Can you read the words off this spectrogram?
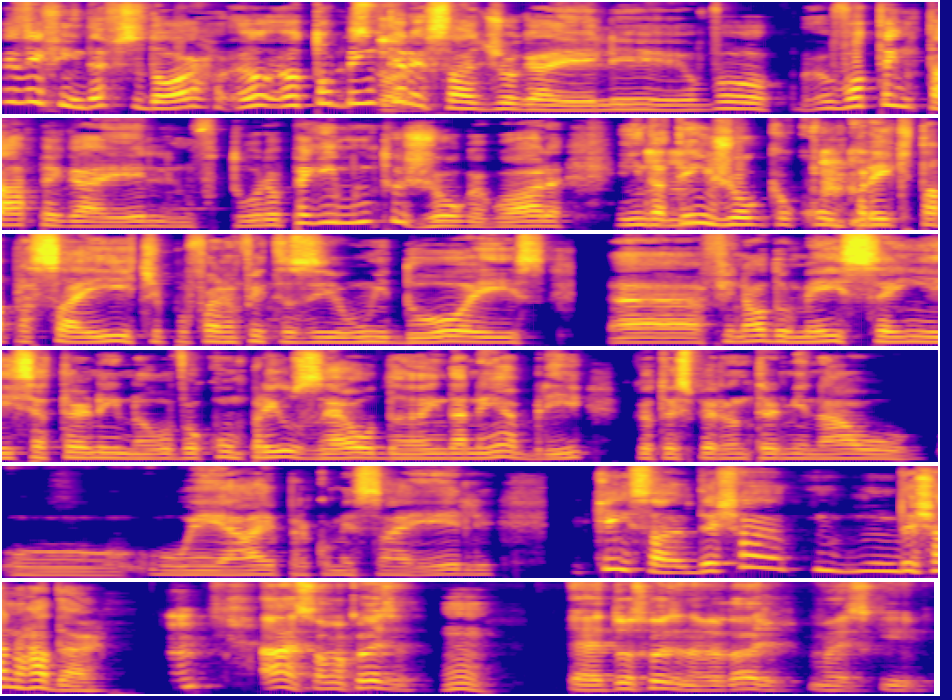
mas enfim, Death's Door, eu, eu tô bem Door. interessado em jogar ele. Eu vou, eu vou tentar pegar ele no futuro. Eu peguei muito jogo agora. Ainda Uhum. tem jogo que eu comprei que tá pra sair, tipo Final Fantasy 1 e 2. Ah, final do mês sem Ace Attorney novo. Eu comprei o Zelda, ainda nem abri, porque eu tô esperando terminar o, o, o AI pra começar ele. Quem sabe, deixa, deixa no radar. Ah, só uma coisa. Hum. É, duas coisas, na verdade, mas que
